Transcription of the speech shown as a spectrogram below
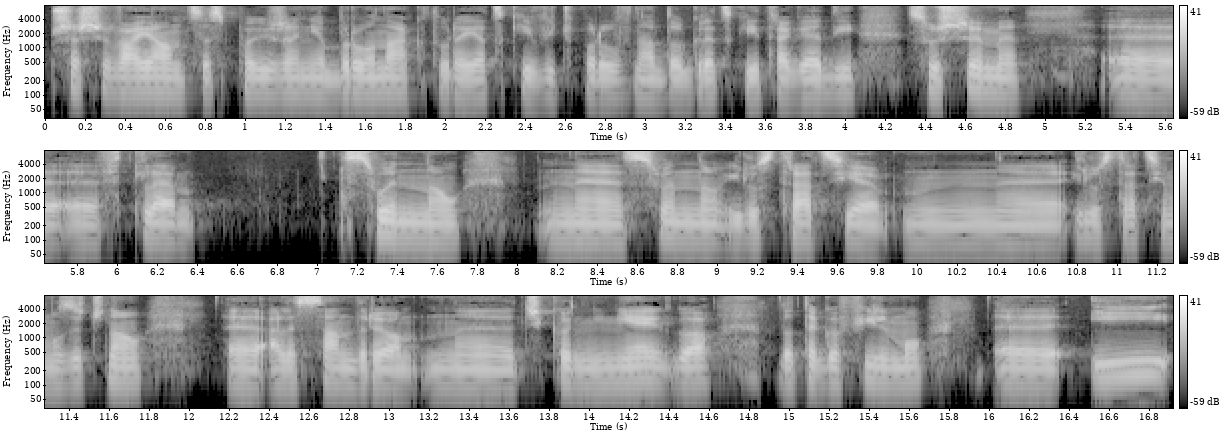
przeszywające spojrzenie Bruna, które Jackiewicz porówna do greckiej tragedii, słyszymy w tle słynną, e, słynną ilustrację, mm, e, ilustrację muzyczną e, Alessandro Cicconiniego do tego filmu i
